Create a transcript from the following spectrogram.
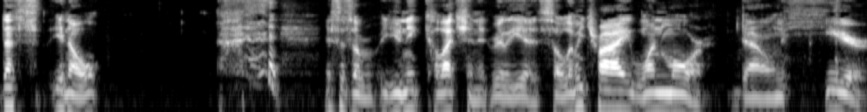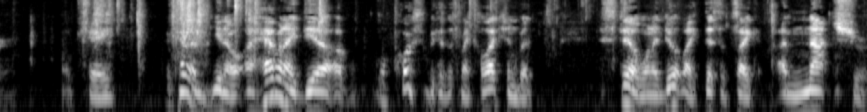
that's, you know, this is a unique collection. It really is. So let me try one more down here. Okay. I kind of, you know, I have an idea of, well, of course, because it's my collection, but still, when I do it like this, it's like I'm not sure.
